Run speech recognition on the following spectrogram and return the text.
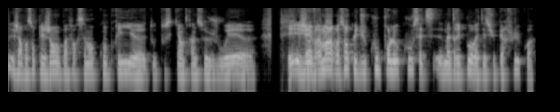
j'ai l'impression que les gens n'ont pas forcément compris euh, tout, tout, ce qui est en train de se jouer. Euh. et j'ai vraiment l'impression que du coup, pour le coup, cette Madripour était superflu, quoi.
